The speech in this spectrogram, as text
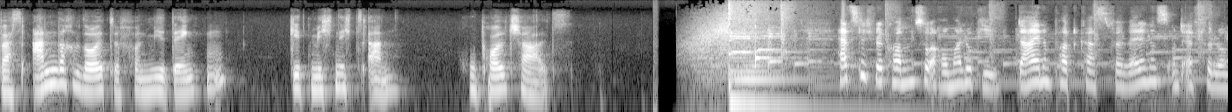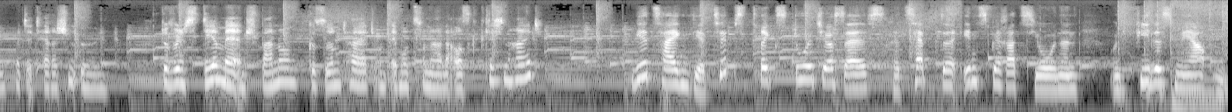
Was andere Leute von mir denken, geht mich nichts an. RuPaul Charles. Herzlich willkommen zu Aromalogie, deinem Podcast für Wellness und Erfüllung mit ätherischen Ölen. Du wünschst dir mehr Entspannung, Gesundheit und emotionale Ausgeglichenheit? Wir zeigen dir Tipps, Tricks, Do-it-yourselfs, Rezepte, Inspirationen und vieles mehr, um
